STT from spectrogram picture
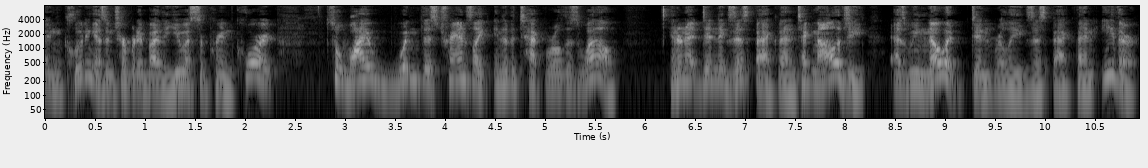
including as interpreted by the US Supreme Court. So why wouldn't this translate into the tech world as well? Internet didn't exist back then. Technology as we know it didn't really exist back then either.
